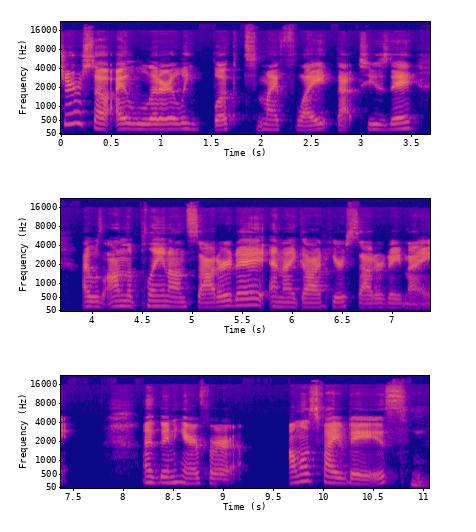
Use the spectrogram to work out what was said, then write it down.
sure. So I literally booked my flight that Tuesday. I was on the plane on Saturday and I got here Saturday night. I've been here for almost five days. Hmm.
